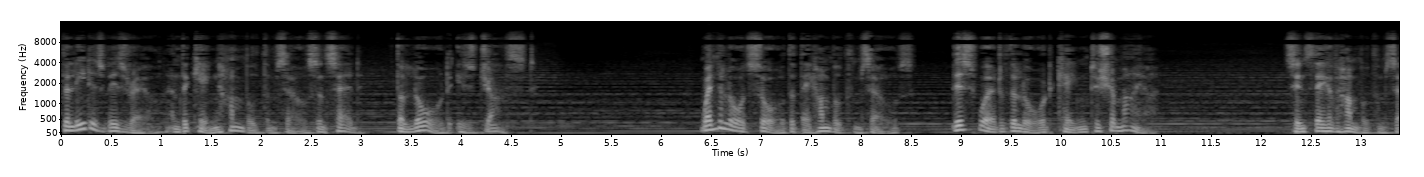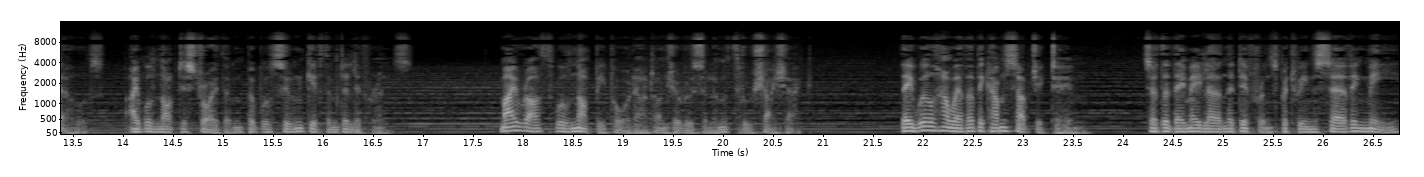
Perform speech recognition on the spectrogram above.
The leaders of Israel and the king humbled themselves and said, The Lord is just. When the Lord saw that they humbled themselves, this word of the Lord came to Shemaiah. Since they have humbled themselves, I will not destroy them, but will soon give them deliverance. My wrath will not be poured out on Jerusalem through Shishak. They will, however, become subject to him, so that they may learn the difference between serving me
